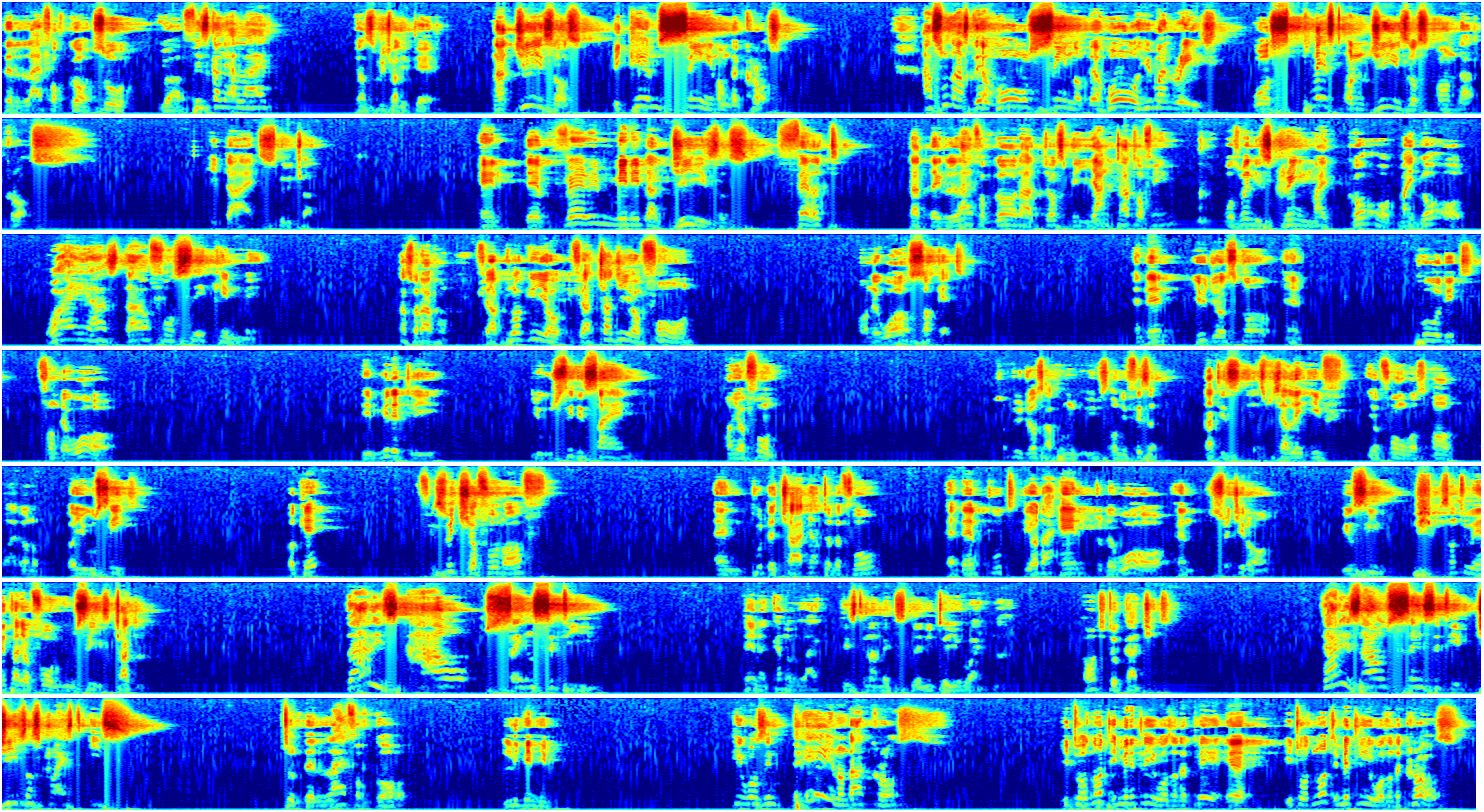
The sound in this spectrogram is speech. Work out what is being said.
the life of God. So you are physically alive, you are spiritually dead. Now Jesus became sin on the cross. As soon as the whole sin of the whole human race was placed on Jesus on that cross, he died spiritually. And the very minute that Jesus felt that the life of God had just been yanked out of him was when he screamed, My God, my God, why hast thou forsaken me? That's what happened. If you are plugging your, if you are charging your phone on a wall socket, and then you just go and pulled it from the wall, immediately you will see the sign on your phone. Will just happen on the face. That is especially if your phone was on. Or I don't know. Or you will see it. Okay? If you switch your phone off and put the charger to the phone and then put the other end to the wall and switch it on, you will see something will enter your phone. You will see it's charging. That is how sensitive. And I kind of like this thing I'm explaining to you right now. I want you to catch it. That is how sensitive Jesus Christ is to the life of God living him. He was in pain on that cross. It was not immediately he was on the pain. Uh, it was not immediately he was on the cross,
